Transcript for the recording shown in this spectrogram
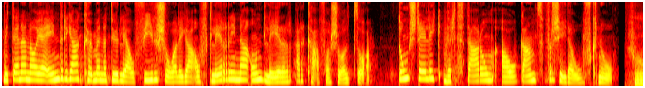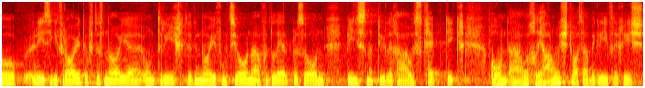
Mit diesen neuen Änderungen kommen natürlich auch viele Schulungen auf die Lehrerinnen und Lehrer der KV-Schule zu. Die Umstellung wird darum auch ganz verschieden aufgenommen. Von riesiger Freude auf das neue Unterrichten, die neue Funktion auch von der Lehrperson, bis natürlich auch Skeptik und auch ein bisschen Angst, was auch begreiflich ist,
